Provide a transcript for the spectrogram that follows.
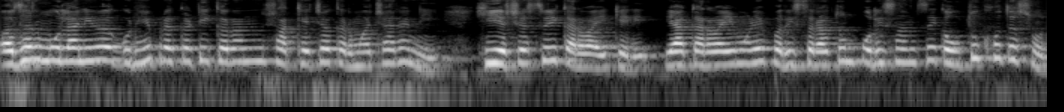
Azhar Mulani व गुन्हे प्रकटीकरण शाखेच्या कर्मचाऱ्यांनी ही यशस्वी कारवाई केली. या कारवाईमुळे परिसरातून पोलिसांचे कौतुक होत असून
